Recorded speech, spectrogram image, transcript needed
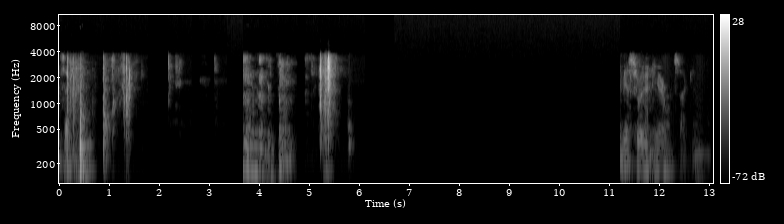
One second. Saw it in here. One second.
